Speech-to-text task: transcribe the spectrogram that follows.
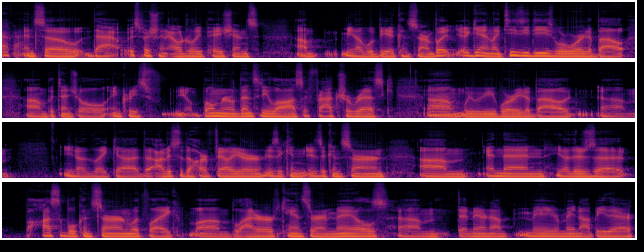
Okay. And so that, especially in elderly patients, um, you know, would be a concern. But again, like TZDs, we're worried about um, potential increased, you know, bone mineral density loss, like fracture risk. Um, we would be worried about. Um, you know, like uh, the obviously the heart failure is a con- is a concern, um, and then you know there's a possible concern with like um, bladder cancer in males um, that may or not may or may not be there.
